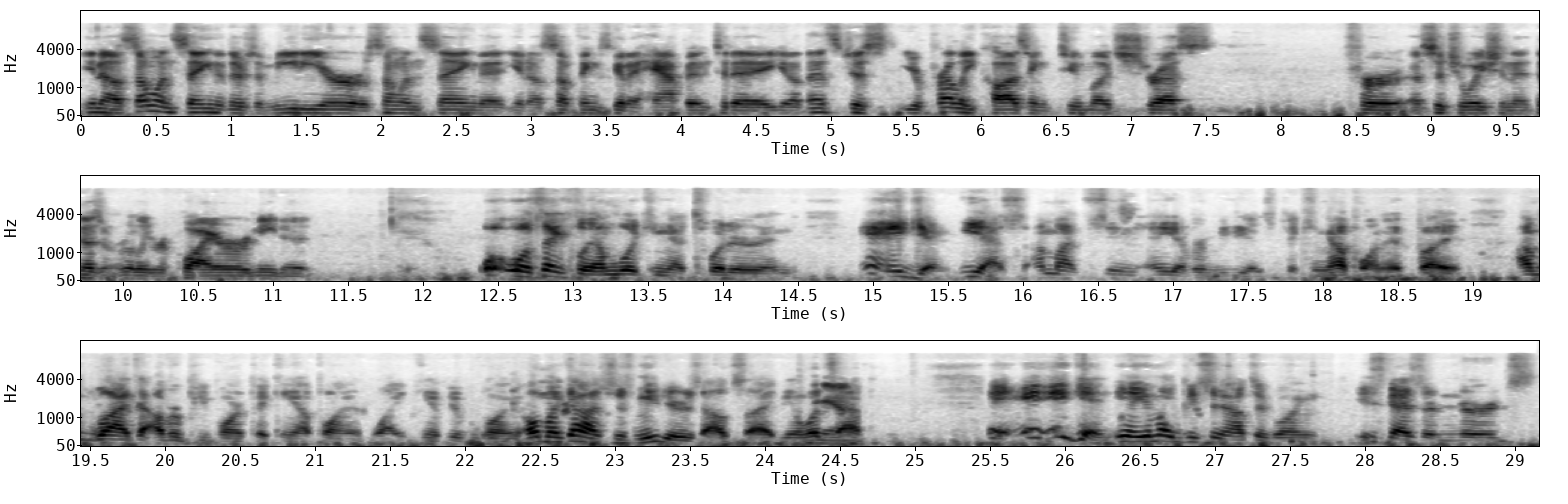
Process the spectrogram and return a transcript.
you know, someone saying that there's a meteor or someone saying that you know something's going to happen today, you know, that's just you're probably causing too much stress for a situation that doesn't really require or need it. Well, well thankfully, I'm looking at Twitter and. And again, yes, I'm not seeing any other media is picking up on it, but I'm glad that other people aren't picking up on it. Like, you know, people going, "Oh my gosh, there's meteors outside." You know, what's yeah. happening? And, again, you know, you might be sitting out there going, "These guys are nerds."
